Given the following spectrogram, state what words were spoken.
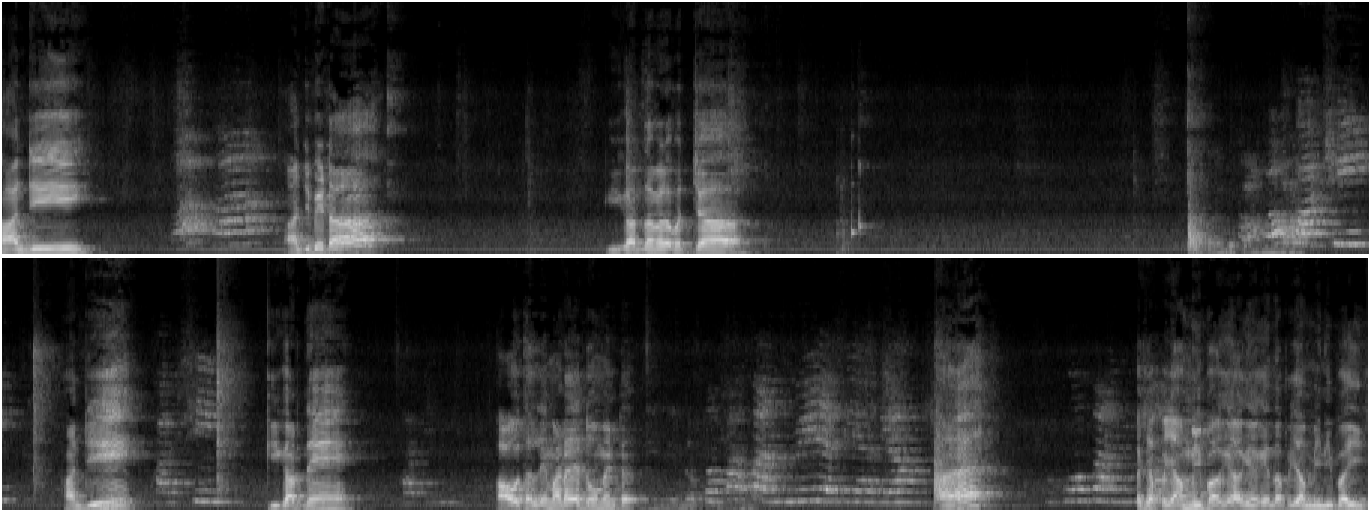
ਹਾਂਜੀ। ਹਾਂਜੀ ਬੇਟਾ। ਕੀ ਕਰਦਾ ਮੇਰਾ ਬੱਚਾ? ਹਾਂਜੀ। ਕੀ ਕਰਦੇ? ਆਓ ਥੱਲੇ ਮਾੜਾ ਜਿਹਾ 2 ਮਿੰਟ। ਹੈ? ਅੱਛਾ, ਪਜਾਮੀ ਪਾ ਕੇ ਆ ਗਿਆ, ਕਹਿੰਦਾ ਪਜਾਮੀ ਨਹੀਂ ਪਾਈ।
